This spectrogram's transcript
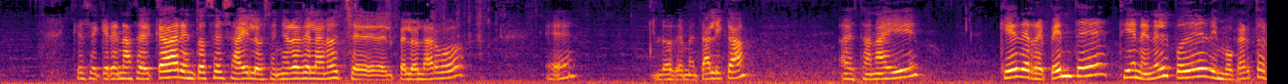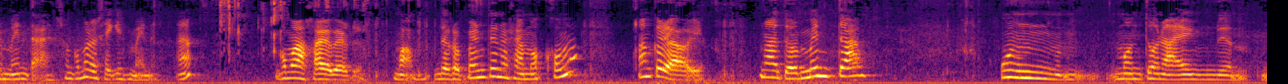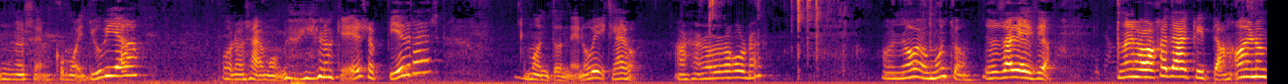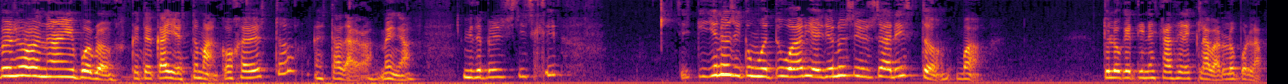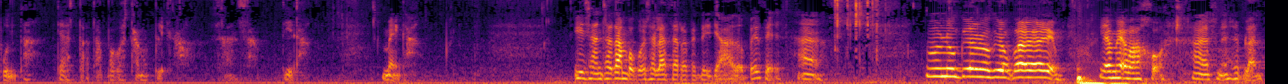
que se quieren acercar. Entonces ahí los señores de la noche del pelo largo, ¿eh? los de Metallica, están ahí que de repente tienen el poder de invocar tormentas. Son como los X-Men, ¿eh? Como la Harvard. Bueno, de repente no sabemos cómo han creado ahí una tormenta, un montón ahí de, no sé, como lluvia, o no sabemos muy bien lo que es, piedras, un montón de nubes, claro, a los pues no veo mucho. Yo salía y decía, no se baja de la cripta, Ay, no pienso vender a mi pueblo, que te calles, toma, coge esto, esta daga, venga. Y dice, pero si es que, si es que yo no sé cómo tú, Aria, yo no sé usar esto. Bueno, tú lo que tienes que hacer es clavarlo por la punta. Ya está, tampoco es tan complicado. Sansa, tira. Venga, y Sansa tampoco se la hace repetir ya dos veces. Ah. No, no quiero, no quiero. Vale, Ya me bajo. Ah, en ese plan.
